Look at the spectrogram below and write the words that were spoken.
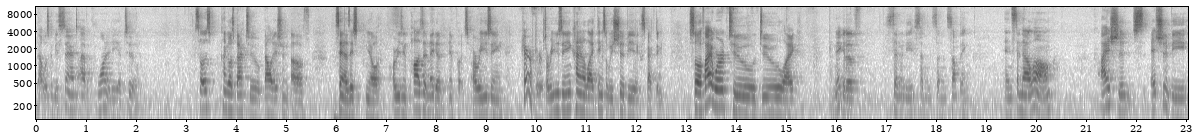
that was going to be sent, I have a quantity of two. So this kind of goes back to validation of standardization. You know, are we using positive, negative inputs? Are we using characters? Are we using any kind of like things that we should be expecting? So if I were to do like negative 77 something and send that along, I should, it shouldn't be,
